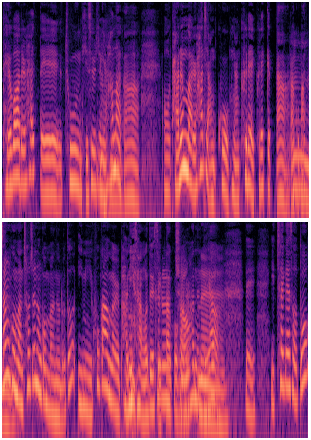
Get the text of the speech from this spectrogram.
대화를 할 때 좋은 기술 중에 음. 하나가 어, 다른 말을 하지 않고 그냥 그래 그랬겠다라고 음. 맞장구만 쳐주는 것만으로도 이미 호감을 반 이상 얻을 수 그렇죠. 있다고 말을 하는데요. 네. 네, 이 책에서도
